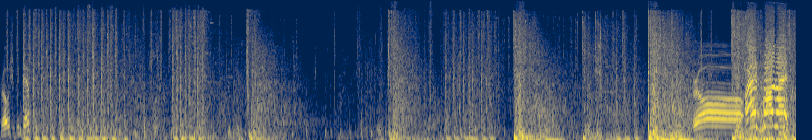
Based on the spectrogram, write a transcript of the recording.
Bro, ich bin deaf. Bro, es baut nicht!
